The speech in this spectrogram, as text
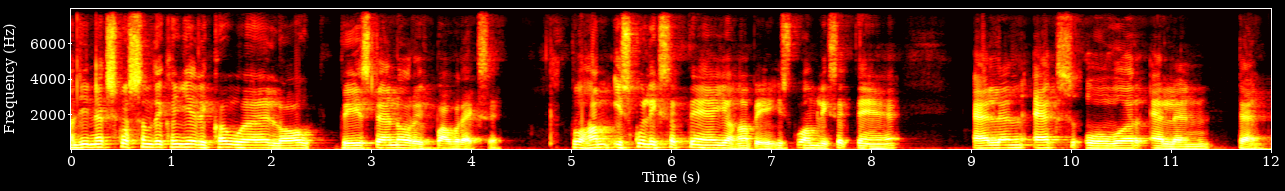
हाँ जी नेक्स्ट क्वेश्चन देखें, ये लिखा हुआ है लॉग बेस टेन और पावर एक्स है। तो हम इसको लिख सकते हैं यहाँ पे, इसको हम लिख सकते हैं l n x over l n ten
